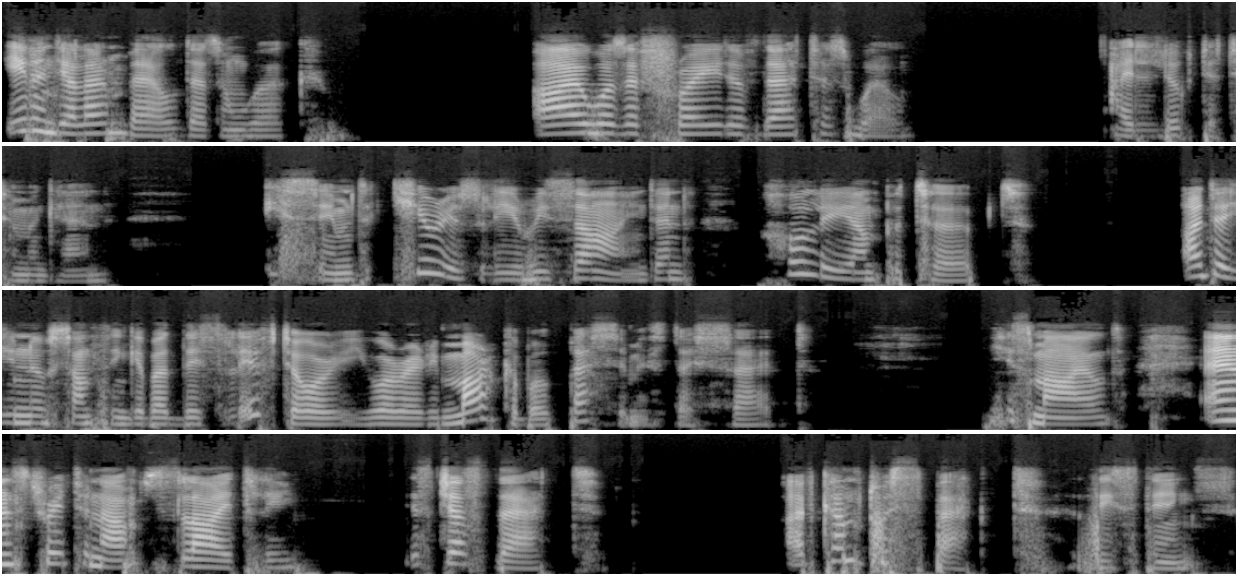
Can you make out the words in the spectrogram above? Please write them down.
Even the alarm bell doesn't work. I was afraid of that as well. I looked at him again. He seemed curiously resigned and wholly unperturbed. "Either you know something about this lift or you are a remarkable pessimist," I said. He smiled, and straightened up slightly. "It's just that. I've come to expect these things.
